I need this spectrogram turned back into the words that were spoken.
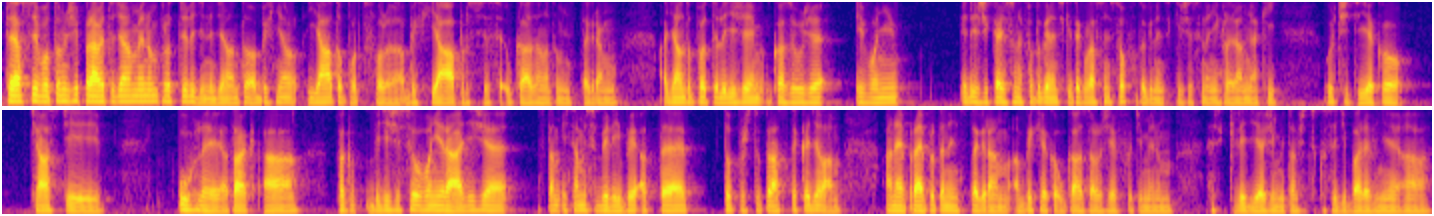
to je asi o tom, že právě to dělám jenom pro ty lidi. Nedělám to, abych měl já to portfolio, abych já prostě se ukázal na tom Instagramu. A dělám to pro ty lidi, že jim ukazuju, že i oni, i když říkají, že jsou nefotogenický, tak vlastně jsou fotogenický, že si na nich hledám nějaký určitý jako části, úhly a tak. A pak vidíš, že jsou oni rádi, že tam i sami sobě líbí a to je to, proč tu práci takhle dělám. A ne právě pro ten Instagram, abych jako ukázal, že fotím jenom hezký lidi a že mi tam všechno sedí barevně a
